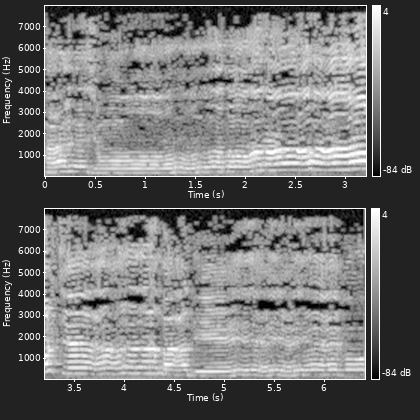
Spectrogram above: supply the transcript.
Harcıyorlar çeladik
